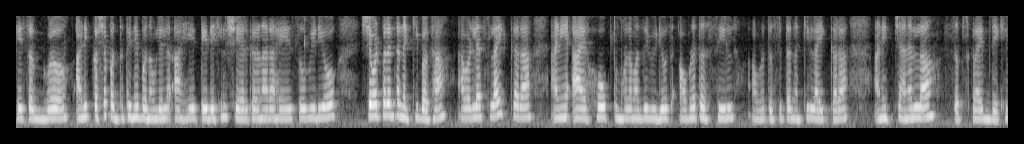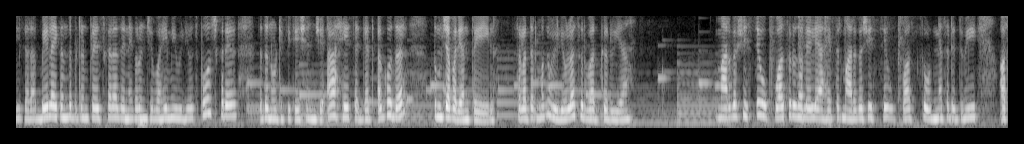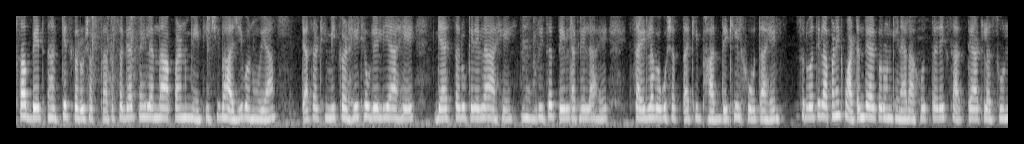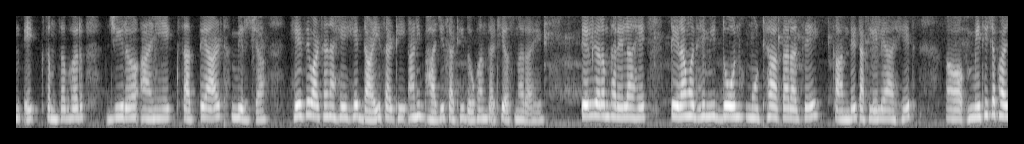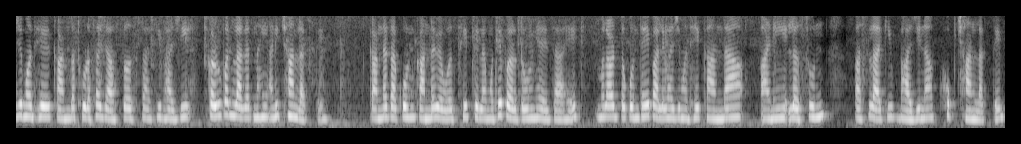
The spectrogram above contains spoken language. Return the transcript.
हे सगळं आणि कशा पद्धतीने बनवलेलं आहे ते देखील शेअर करणार आहे. सो व्हिडिओ शेवटपर्यंत नक्की बघा. आवडल्यास लाईक करा आणि आय होप तुम्हाला माझे व्हिडिओज आवडत असतील. आवडत असतील तर नक्की लाईक करा आणि चॅनलला सबस्क्राईब देखील करा. बेल आयकनचं बटन प्रेस करा जेणेकरून जेव्हाही मी व्हिडिओज पोस्ट करेल त्याचं नोटिफिकेशन जे आहे सगळ्यात अगोदर तुमच्यापर्यंत येईल. चला तर मग व्हिडिओला सुरुवात करूया. मार्गशीर्षचे उपवास सुरू झालेले आहेत तर मार्गशीर्षचे उपवास सोडण्यासाठी तुम्ही असा बेत नक्कीच करू शकता. तर सगळ्यात पहिल्यांदा आपण मेथीची भाजी बनवूया. त्यासाठी मी कढई ठेवलेली आहे गॅस चालू केलेला आहे मोहरीचं तेल टाकलेलं आहे. साईडला बघू शकता की भात देखील होत आहे. सुरुवातीला आपण एक वाटण तयार करून घेणार आहोत तर एक सात ते आठ लसूण एक चमचाभर जिरं आणि एक सात ते आठ मिरच्या. हे जे वाटण आहे हे डाळीसाठी आणि भाजीसाठी दोघांसाठी असणार आहे. तेल गरम झालेलं आहे. तेलामध्ये मी दोन मोठ्या आकाराचे कांदे टाकलेले आहेत. मेथीच्या भाजीमध्ये कांदा थोडासा जास्त असला की भाजी कडू पण लागत नाही आणि छान लागते. कांदा टाकून कांदा व्यवस्थित तेलामध्ये परतवून घ्यायचा आहे. मला वाटतं कोणत्याही पालेभाजीमध्ये कांदा आणि लसूण असला की भाजीना खूप छान लागते.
